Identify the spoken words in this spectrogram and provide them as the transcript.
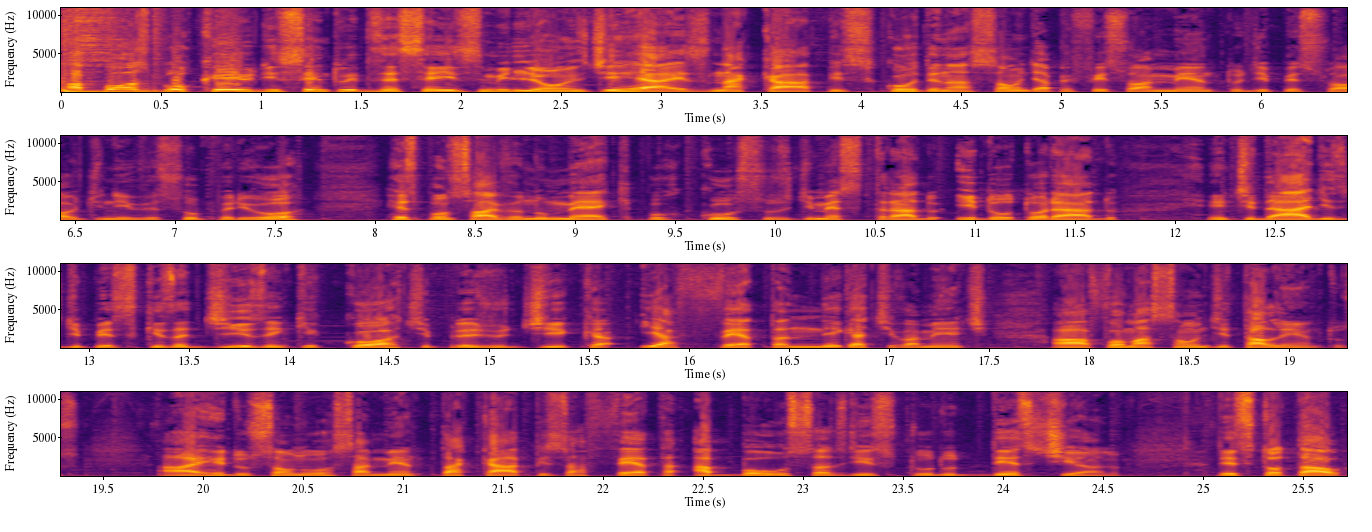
Após bloqueio de 116 milhões de reais na CAPES, coordenação de aperfeiçoamento de pessoal de nível superior, responsável no MEC por cursos de mestrado e doutorado, entidades de pesquisa dizem que corte prejudica e afeta negativamente a formação de talentos. A redução no orçamento da CAPES afeta a bolsas de estudo deste ano. Desse total,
